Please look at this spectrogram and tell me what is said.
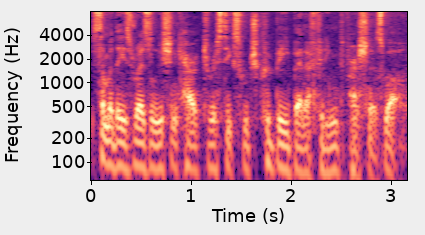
some of these resolution characteristics, which could be benefiting depression as well.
